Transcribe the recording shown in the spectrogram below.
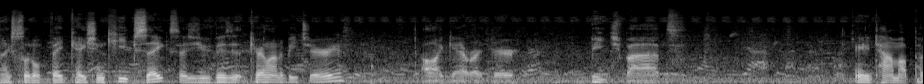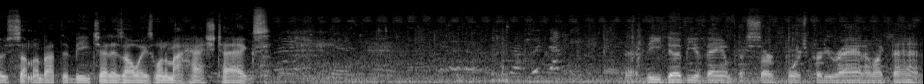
Nice little vacation keepsakes as you visit the Carolina Beach area. I like that right there. Beach vibes. Anytime I post something about the beach, that is always one of my hashtags. That VW van with the surfboard's pretty rad. I like that.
